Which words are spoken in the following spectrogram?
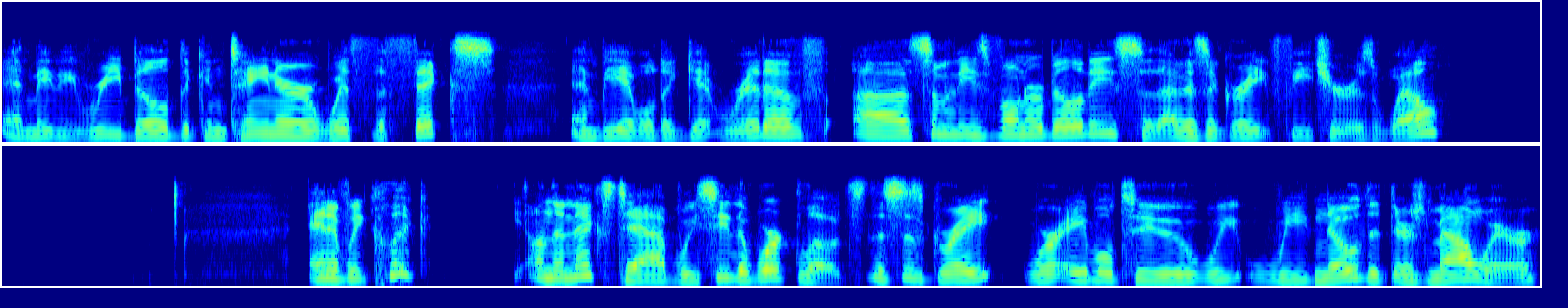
and maybe rebuild the container with the fix and be able to get rid of uh, some of these vulnerabilities. So that is a great feature as well. And if we click on the next tab, we see the workloads. This is great. We're able to, we, we know that there's malware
